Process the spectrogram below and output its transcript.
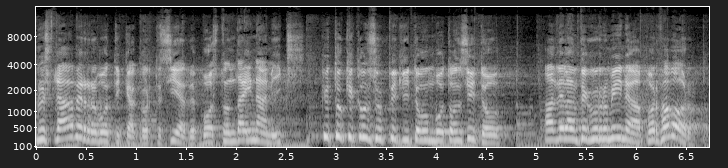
nuestra ave robótica cortesía de Boston Dynamics, que toque con su piquito un botoncito. Adelante, Gurrumina, por favor.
